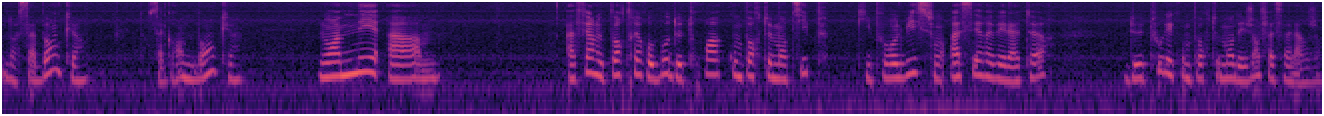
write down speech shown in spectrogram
dans sa banque, dans sa grande banque, l'ont amené à, à faire le portrait robot de trois comportements types qui pour lui sont assez révélateurs de tous les comportements des gens face à l'argent.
